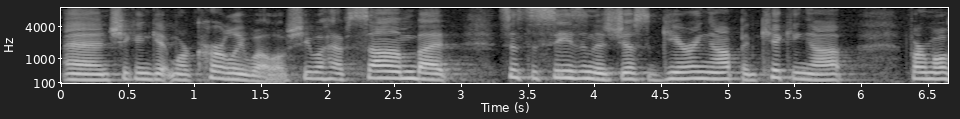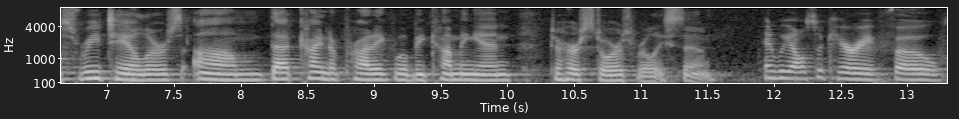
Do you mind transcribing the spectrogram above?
and she can get more curly willow. She will have some, but since the season is just gearing up and kicking up for most retailers, um, that kind of product will be coming in to her stores really soon. And we also carry faux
